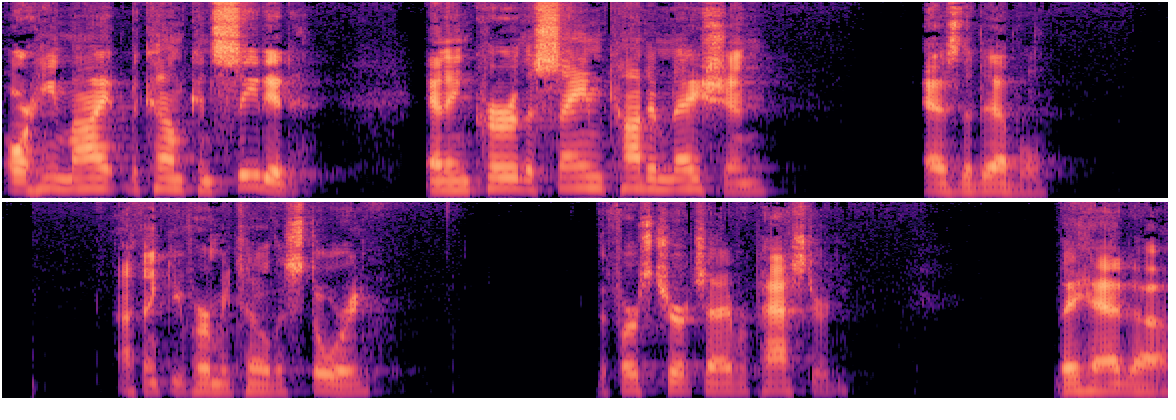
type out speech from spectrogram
or he might become conceited and incur the same condemnation as the devil. I think you've heard me tell this story. The first church I ever pastored, they had uh,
